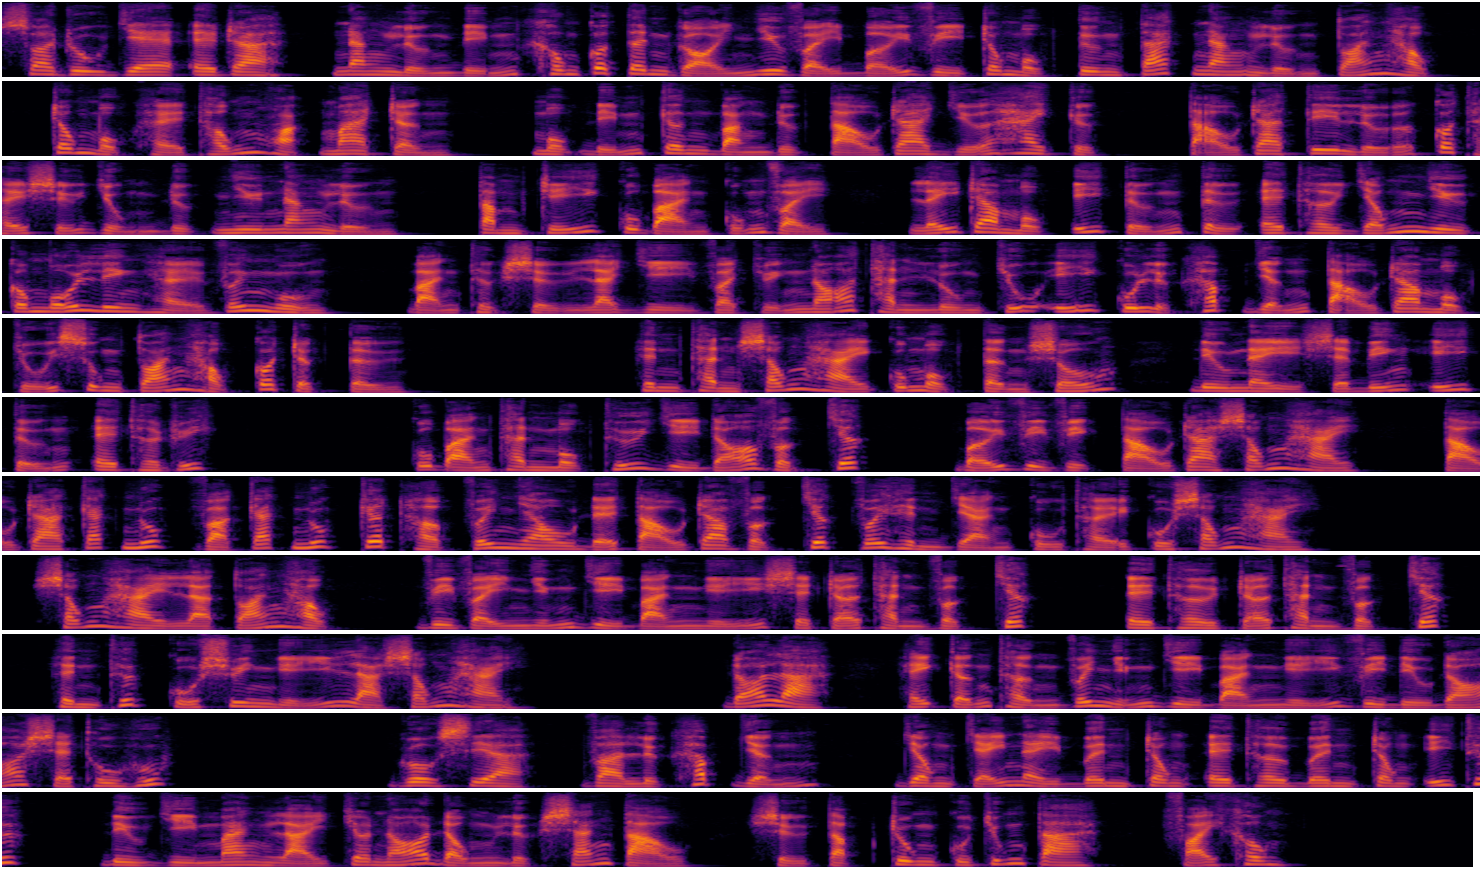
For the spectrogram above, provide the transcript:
Swaruja Era, năng lượng điểm không có tên gọi như vậy bởi vì trong một tương tác năng lượng toán học, trong một hệ thống hoặc ma trận, một điểm cân bằng được tạo ra giữa hai cực, tạo ra tia lửa có thể sử dụng được như năng lượng, tâm trí của bạn cũng vậy, lấy ra một ý tưởng từ ether giống như có mối liên hệ với nguồn, bạn thực sự là gì và chuyển nó thành luồng chú ý của lực hấp dẫn tạo ra một chuỗi xung toán học có trật tự. Hình thành sóng hài của một tần số, điều này sẽ biến ý tưởng etheric của bạn thành một thứ gì đó vật chất, bởi vì việc tạo ra sóng hài, tạo ra các nút và các nút kết hợp với nhau để tạo ra vật chất với hình dạng cụ thể của sóng hài. Sóng hài là toán học, vì vậy những gì bạn nghĩ sẽ trở thành vật chất, ether trở thành vật chất, hình thức của suy nghĩ là sóng hài. Đó là, hãy cẩn thận với những gì bạn nghĩ vì điều đó sẽ thu hút. Gosia và lực hấp dẫn, dòng chảy này bên trong ether bên trong ý thức, điều gì mang lại cho nó động lực sáng tạo, sự tập trung của chúng ta, phải không?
